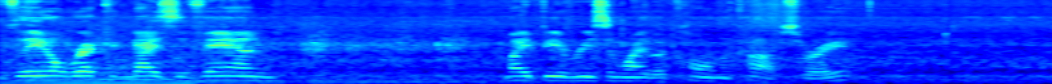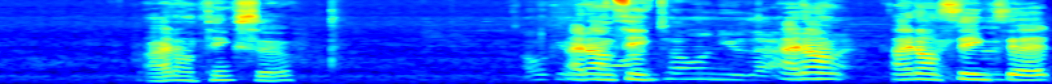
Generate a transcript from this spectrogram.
If they don't recognize the van, might be a reason why they're calling the cops, right? I don't think so. Okay. I don't well, think- I'm telling you that. I don't. not- I don't think that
